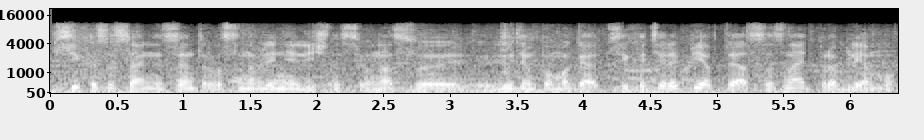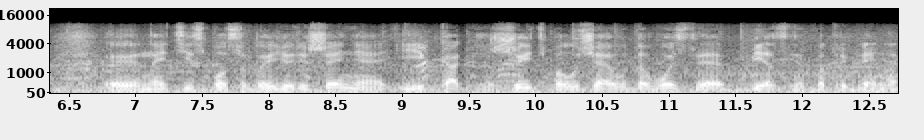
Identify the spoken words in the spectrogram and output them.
психосоциальный центр восстановления личности. У нас э, людям помогают психотерапевты осознать проблему, э, найти способы ее решения и как жить, получая удовольствие без употребления.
